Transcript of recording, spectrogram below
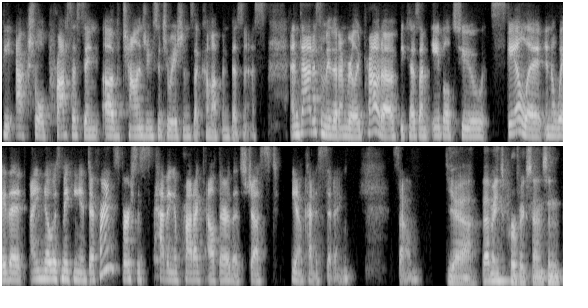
the actual processing of challenging situations that come up in business. And that is something that I'm really proud of because I'm able to scale it in a way that I know is making a difference versus having a product out there that's just, you know, kind of sitting. So, yeah, that makes perfect sense. And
